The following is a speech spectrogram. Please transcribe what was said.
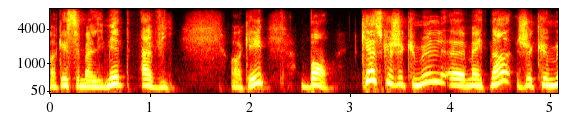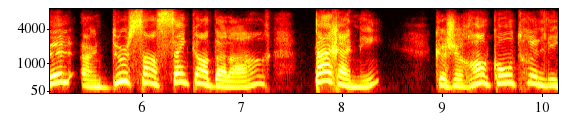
OK, c'est ma limite à vie. OK? Bon, Qu'est-ce que je cumule euh, maintenant? Je cumule un 250 dollars par année que je rencontre les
